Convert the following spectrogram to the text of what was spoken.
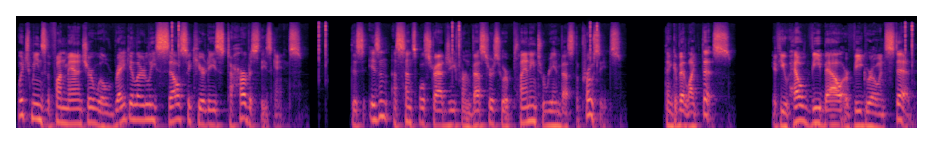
which means the fund manager will regularly sell securities to harvest these gains. This isn't a sensible strategy for investors who are planning to reinvest the proceeds. Think of it like this. If you held VBAL or VGRO instead,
